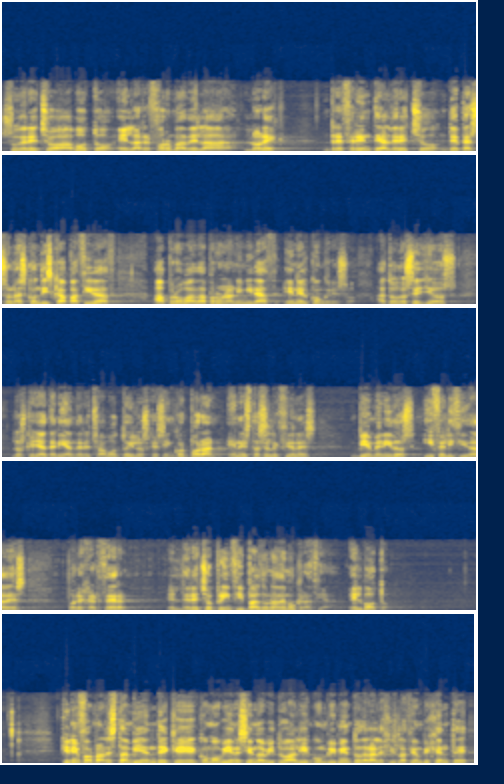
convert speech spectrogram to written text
su derecho a voto en la reforma de la LOREC referente al derecho de personas con discapacidad aprobada por unanimidad en el Congreso. A todos ellos, los que ya tenían derecho a voto y los que se incorporan en estas elecciones, bienvenidos y felicidades por ejercer el derecho principal de una democracia, el voto. Quiero informarles también de que, como viene siendo habitual y en cumplimiento de la legislación vigente,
